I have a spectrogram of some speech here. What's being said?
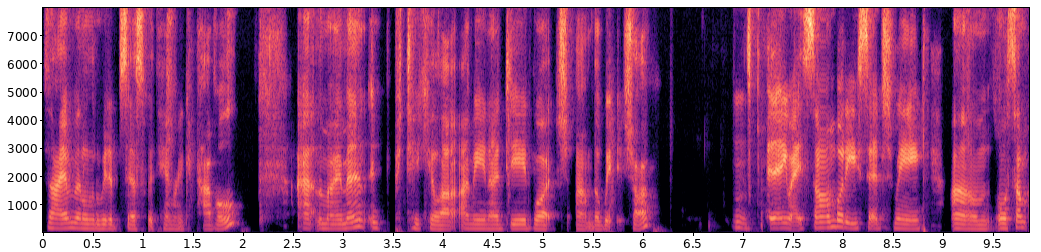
so i am a little bit obsessed with henry cavill at the moment in particular i mean i did watch um, the witcher Mm. But anyway, somebody said to me, um, or some,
